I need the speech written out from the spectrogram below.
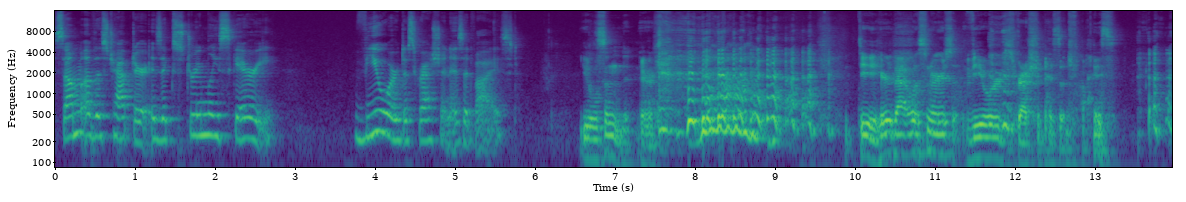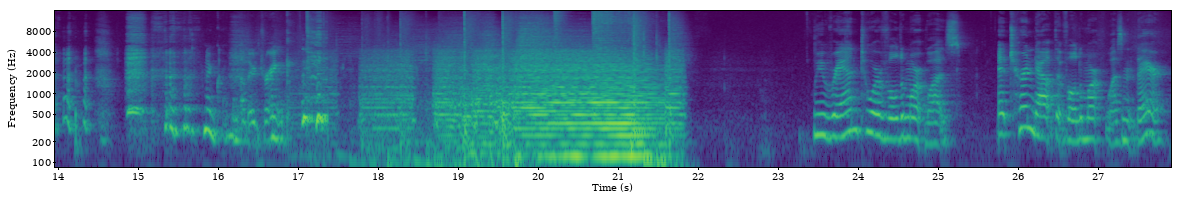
Some of this chapter is extremely scary. Viewer discretion is advised. You listen. Or, do you hear that, listeners? Viewer discretion is advised. I'm gonna grab another drink. We ran to where Voldemort was. It turned out that Voldemort wasn't there.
